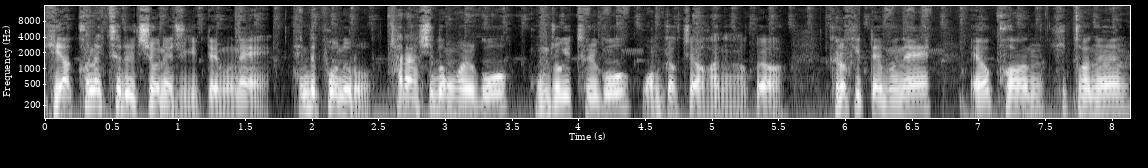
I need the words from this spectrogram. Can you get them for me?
기아 커넥트를 지원해 주기 때문에 핸드폰으로 차량 시동 걸고 공조기 틀고 원격 제어 가능하고요. 그렇기 때문에 에어컨 히터는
